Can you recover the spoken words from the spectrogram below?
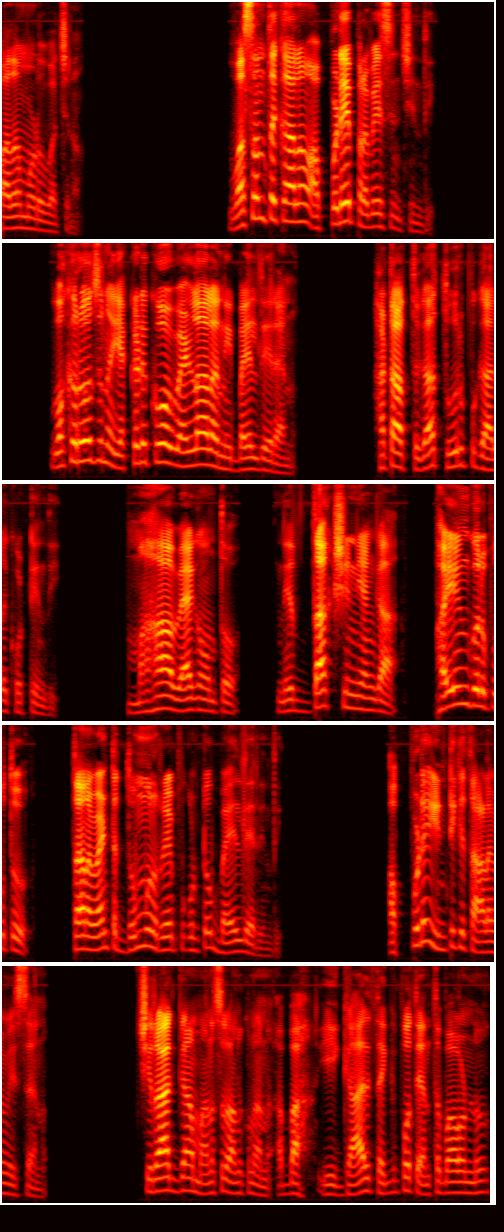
పదమూడవ వచనం. వసంతకాలం అప్పుడే ప్రవేశించింది. ఒకరోజున ఎక్కడికో వెళ్ళాలని బయలుదేరాను. హఠాత్తుగా తూర్పు గాలి కొట్టింది. మహావేగంతో నిర్దాక్షిణ్యంగా భయం గొలుపుతూ తన వెంట దుమ్మును రేపుకుంటూ బయలుదేరింది. అప్పుడే ఇంటికి తాళం వేశాను. చిరాగ్గా మనసులో అనుకున్నాను అబ్బా ఈ గాలి తగ్గిపోతే ఎంత బావుండు?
